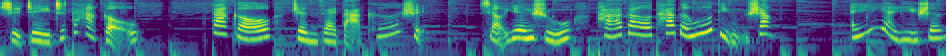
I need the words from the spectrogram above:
是这只大狗。大狗正在打瞌睡。小鼹鼠爬到它的屋顶上，哎呀一声，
